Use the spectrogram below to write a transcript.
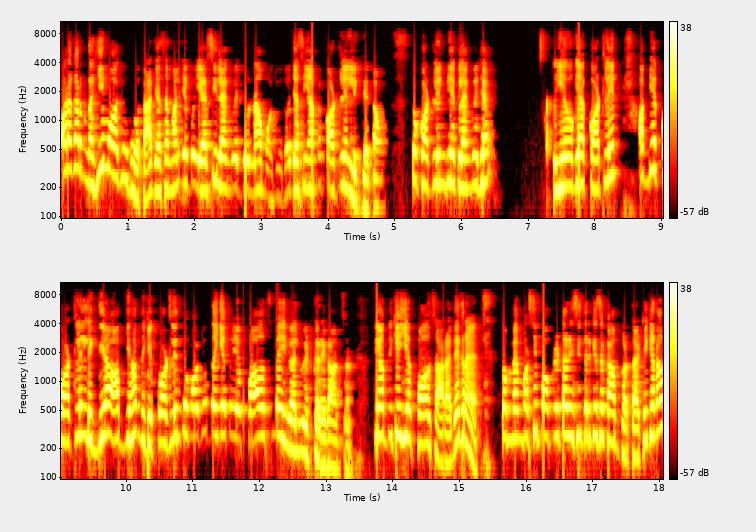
और अगर नहीं मौजूद होता, जैसे मान लीजिए कोई ऐसी लैंग्वेज जो ना मौजूद हो, जैसे यहाँ पे कॉटलिन लिख देता हूँ। तो कॉटलिन भी एक लैंग्वेज है। तो ये हो गया कॉटलिन अब ये कॉटलिन लिख दिया। अब यहाँ देखिए कॉटलिन तो मौजूद नहीं है तो ये फॉल्स में इवैल्यूएट करेगा आंसर तो यहाँ देखिए, ये फॉल्स आ रहा है, देख रहे हैं? तो मेंबरशिप ऑपरेटर इसी तरीके से काम करता है, ठीक है ना?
